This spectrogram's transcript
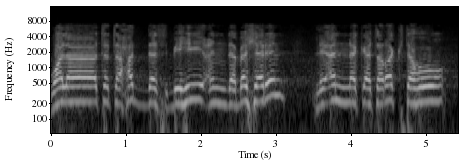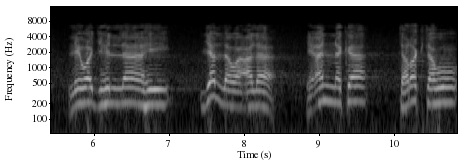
ولا تتحدث به عند بشر لأنك تركته لوجه الله جل وعلا. لأنك تركته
